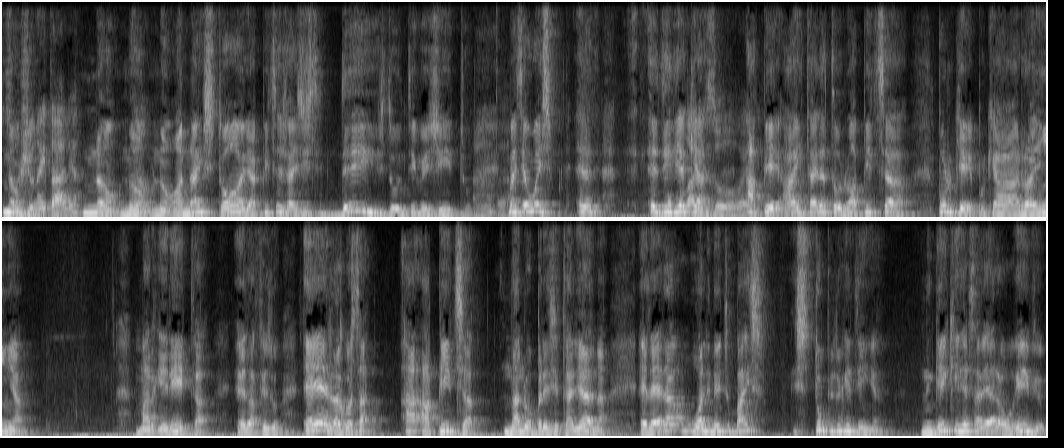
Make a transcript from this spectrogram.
não, surgiu na Itália? Não, não, não, não. Na história a pizza já existe desde o Antigo Egito. Ah, tá. Mas é uma. eu diria que a, a, a Itália tornou a pizza. Por quê? Porque a rainha Margherita, ela fez. Ela gosta. A, a pizza na nobreza italiana, ela era o alimento mais estúpido que tinha Ninguém queria saber, era horrível.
